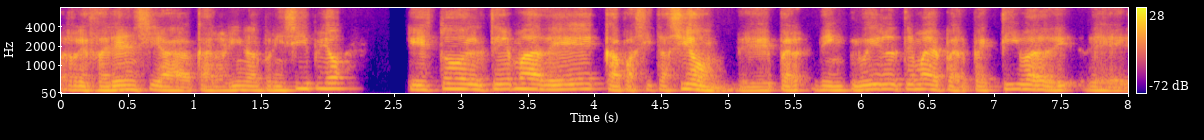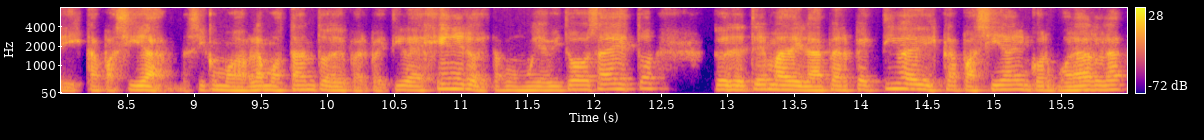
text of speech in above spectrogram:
referencia a Carolina al principio, que es todo el tema de capacitación, de, incluir el tema de perspectiva de, discapacidad. Así como hablamos tanto de perspectiva de género, estamos muy habituados a esto, entonces el tema de la perspectiva de discapacidad, incorporarla.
